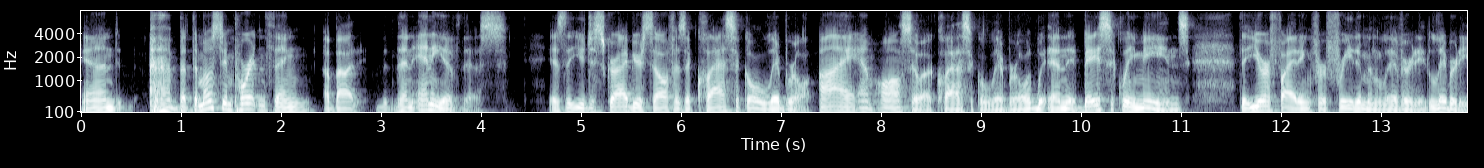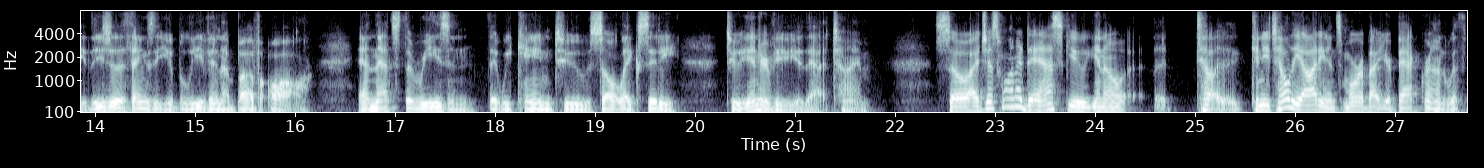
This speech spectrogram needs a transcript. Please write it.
And but the most important thing about than any of this is that you describe yourself as a classical liberal. I am also a classical liberal, and it basically means that you're fighting for freedom and liberty. Liberty. These are the things that you believe in above all, and that's the reason that we came to Salt Lake City to interview you that time. So I just wanted to ask you, you know, tell can you tell the audience more about your background with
